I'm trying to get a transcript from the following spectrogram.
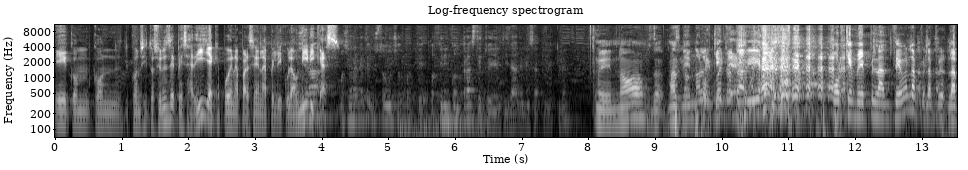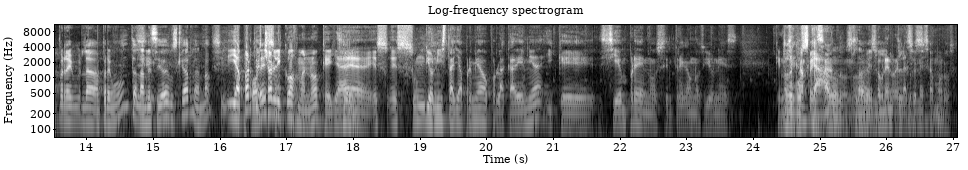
eh, con, con- con situaciones de pesadilla que pueden aparecer en la película, oníricas. ¿O será que te gustó mucho porque por fin encontraste tu identidad en esa película? Eh, no, más bien no porque- encuentro todavía. porque me planteó la, la, la pre- la pregunta, la necesidad de buscarla, ¿no? Sí, y aparte. Charlie Kaufman, ¿no? Que ya Sí. es, es un guionista ya premiado por la academia y que siempre nos entrega unos guiones que nos dejan pensando ¿no? sobre relaciones amorosas.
